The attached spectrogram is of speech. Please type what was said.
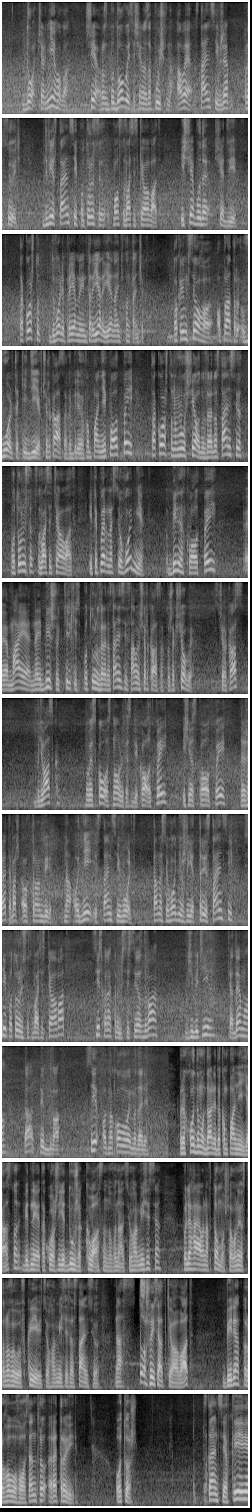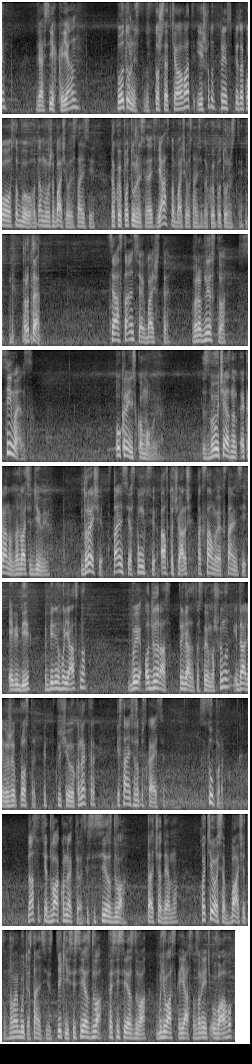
до Чернігова. Ще розбудовується, ще не запущена, але станції вже працюють. Дві станції потужністю по 120 кВт. І ще буде ще дві. Також тут доволі приємний інтер'єр, є навіть фонтанчик. Окрім цього, оператор Volt, який діє в Черкасах в бірі компанії CloudPay, також встановив ще одну зарядну станцію потужністю 120 кВт. І тепер на сьогодні білінг CloudPay е, має найбільшу кількість потужних зарядних станцій саме в Черкасах. Тож, якщо ви з Черкас, будь ласка, обов'язково встановлюйте собі CloudPay і через CloudPay заряджайте ваш електромобіль на одній із станцій Volt. Там на сьогодні вже є три станції, всі потужністю 120 кВт, всі з конектором CCS2, GBT, CHAdeMO та Type 2. Всі однакової моделі. Переходимо далі до компанії Ясно. Від неї також є дуже класна новина цього місяця. Полягає вона в тому, що вони встановили в Києві цього місяця станцію на 160 кВт біля торгового центру Ретровіль. Отож, станція в Києві для всіх киян. Потужністю 160 кВт. І що тут, в принципі, такого особливого? Там ми вже бачили станції такої потужності, навіть ясно бачили станцію такої потужності. Проте, ця станція, як бачите, виробництво Siemens українською мовою з величезним екраном на 20 дюймів. До речі, станція з функцією авточардж, так само як станції ABB в білінгу ясно. Ви один раз прив'язуєте свою машину і далі вже просто підключили конектор і станція запускається. Супер! У нас тут є два конектори: це CCS2 та CHAdeMO. Хотілося б бачити на майбутнє станції тільки CCS2 та CCS2. Будь ласка, ясно, зверніть увагу.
